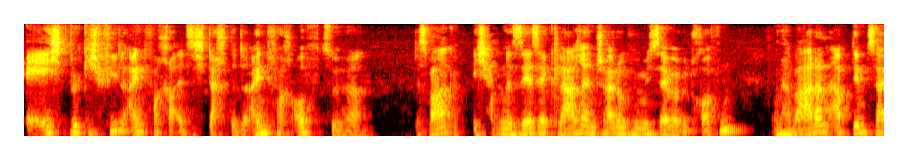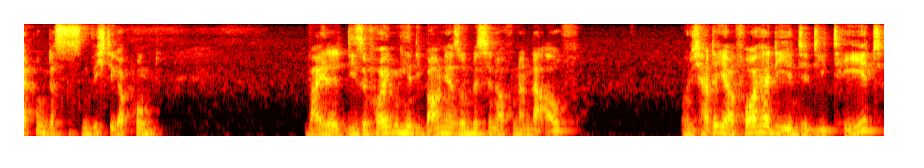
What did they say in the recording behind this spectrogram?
echt wirklich viel einfacher, als ich dachte, einfach aufzuhören. Das war, Okay. ich habe eine sehr, sehr klare Entscheidung für mich selber getroffen und war dann ab dem Zeitpunkt, das ist ein wichtiger Punkt, weil diese Folgen hier, die bauen ja so ein bisschen aufeinander auf. Und ich hatte ja vorher die Identität,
